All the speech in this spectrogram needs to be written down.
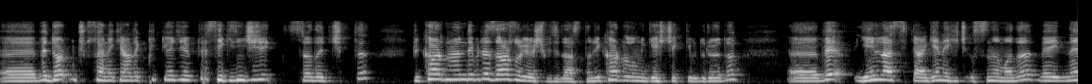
Ee, ve 4,5 saniye kenardaki pit yönetimi 8. sırada çıktı. Ricardo'nun önünde bile zar zor yarışı bitirdi aslında. Ricardo onu geçecek gibi duruyordu. Ee, ve yeni lastikler gene hiç ısınamadı ve ne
